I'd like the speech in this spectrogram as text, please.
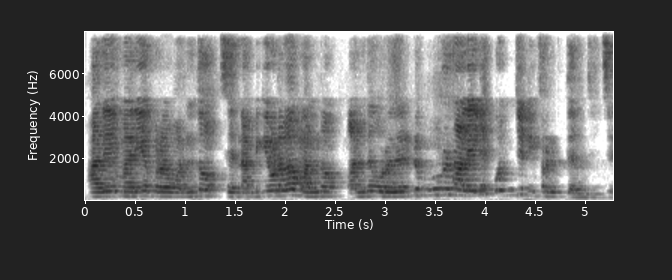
அதே மாதிரி அப்புறம் வந்தோம். சரி நம்பிக்கையோட தான் வந்தோம். வந்து ஒரு ரெண்டு மூணு நாளையிலே கொஞ்சம் டிஃபரெண்ட் தெரிஞ்சிச்சு.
